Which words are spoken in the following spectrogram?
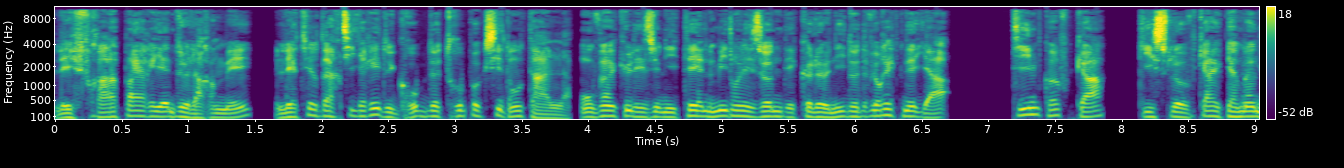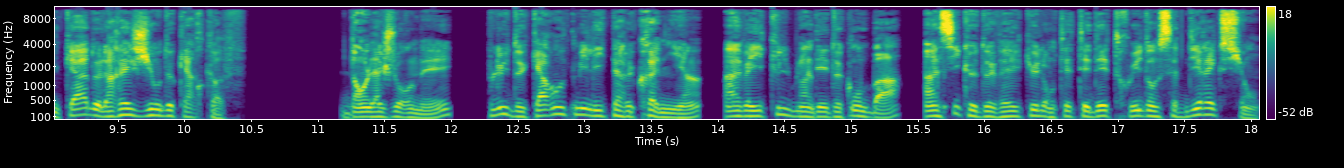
les frappes aériennes de l'armée, les tirs d'artillerie du groupe de troupes occidentales ont vaincu les unités ennemies dans les zones des colonies de Dvorekneia, Timkovka, Kislovka et Kamenka de la région de Kharkov. Dans la journée, plus de 40 militaires ukrainiens, un véhicule blindé de combat, ainsi que deux véhicules ont été détruits dans cette direction.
